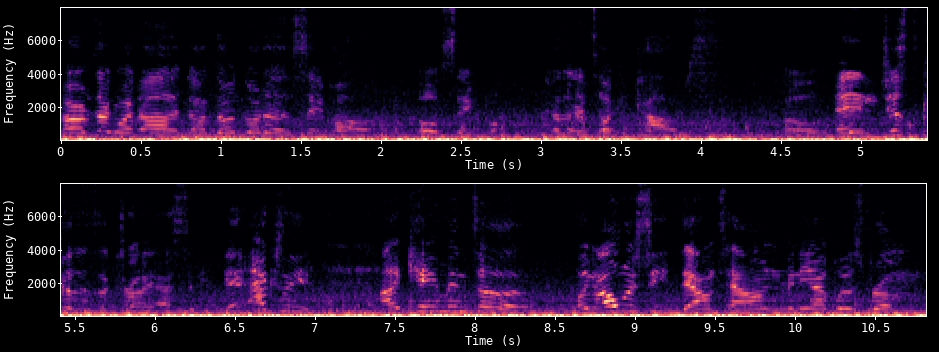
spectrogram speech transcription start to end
Oh, I'm talking about uh, don't don't go to St. Paul Oh, St. Paul. because of the fucking cops. Oh. And just because it's a dry ass city. It actually, I came into like I always see downtown Minneapolis from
